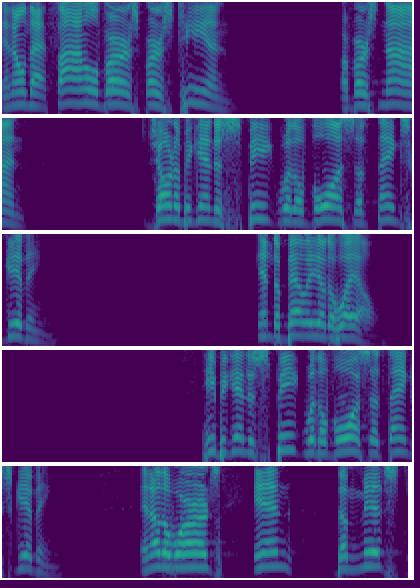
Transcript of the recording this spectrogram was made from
And on that final verse, verse 10 or verse 9, Jonah began to speak with a voice of thanksgiving in the belly of the whale. He began to speak with a voice of thanksgiving. In other words, in the midst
